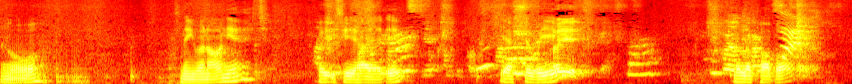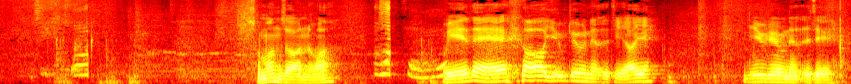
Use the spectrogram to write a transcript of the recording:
No. Is anyone on yet? How you say hiya to? Yes, the way. Will it pop up? Someone's on, Noah. We're there. Oh, you doing it today, are you? You doing it today?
